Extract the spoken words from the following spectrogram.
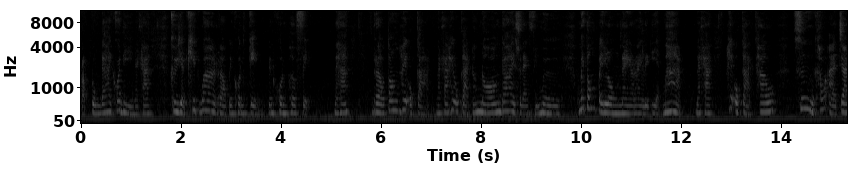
ปรับปรุงได้ก็ดีนะคะ คืออย่าคิดว่าเราเป็นคนเก่งเป็นคนเพอร์เฟกนะคะเราต้องให้โอกาสนะคะให้โอกาสน้องๆได้แสดงฝีมือ ไม่ต้องไปลงในรายละเอียดมากนะคะ ให้โอกาสเขาซึ่งเขาอาจจะ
